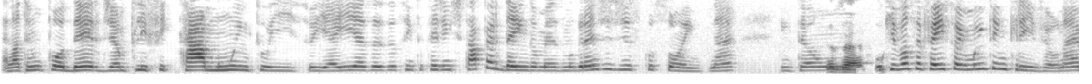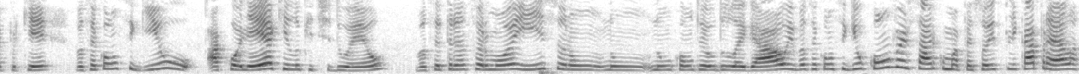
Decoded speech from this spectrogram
ela tem um poder de amplificar muito isso. E aí, às vezes, eu sinto que a gente está perdendo mesmo grandes discussões, né? Então, Exato. o que você fez foi muito incrível, né? Porque você conseguiu acolher aquilo que te doeu, você transformou isso num, num, num conteúdo legal e você conseguiu conversar com uma pessoa e explicar para ela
